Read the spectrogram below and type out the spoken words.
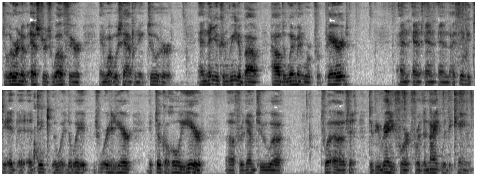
to learn of Esther's welfare and what was happening to her. And then you can read about how the women were prepared. And and, and, and I think it, it, I think the way the way it's worded here it took a whole year uh, for them to uh, tw- uh, to be ready for, for the night with the king.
